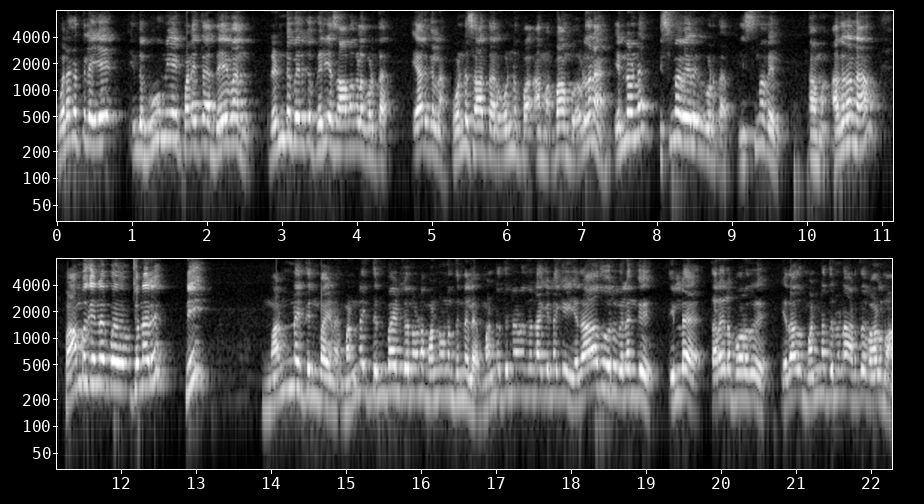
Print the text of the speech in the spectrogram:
உலகத்திலேயே இந்த பூமியை படைத்த தேவன் ரெண்டு பேருக்கு பெரிய சாபங்களை கொடுத்தார். யாருக்கெல்லாம்? ஒன்று சாத்தார் ஒன்று பா ஆமாம் பாம்பு. அப்படி தானே இன்னொன்று இஸ்மவேலுக்கு கொடுத்தார். இஸ்மவேல். ஆமாம் அதனால பாம்புக்கு என்ன சொன்னார்? நீ மண்ணை தின்பாயின மண்ணை தின்பாயின்னு சொன்ன மண் ஒன்றும் தின்னலை. மண்ணை தின்னு சொன்னாக்க இன்றைக்கி ஏதாவது ஒரு விலங்கு இல்லை தரையில் போகிறது ஏதாவது மண்ணை தின்னுனா அடுத்து வாழுமா?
